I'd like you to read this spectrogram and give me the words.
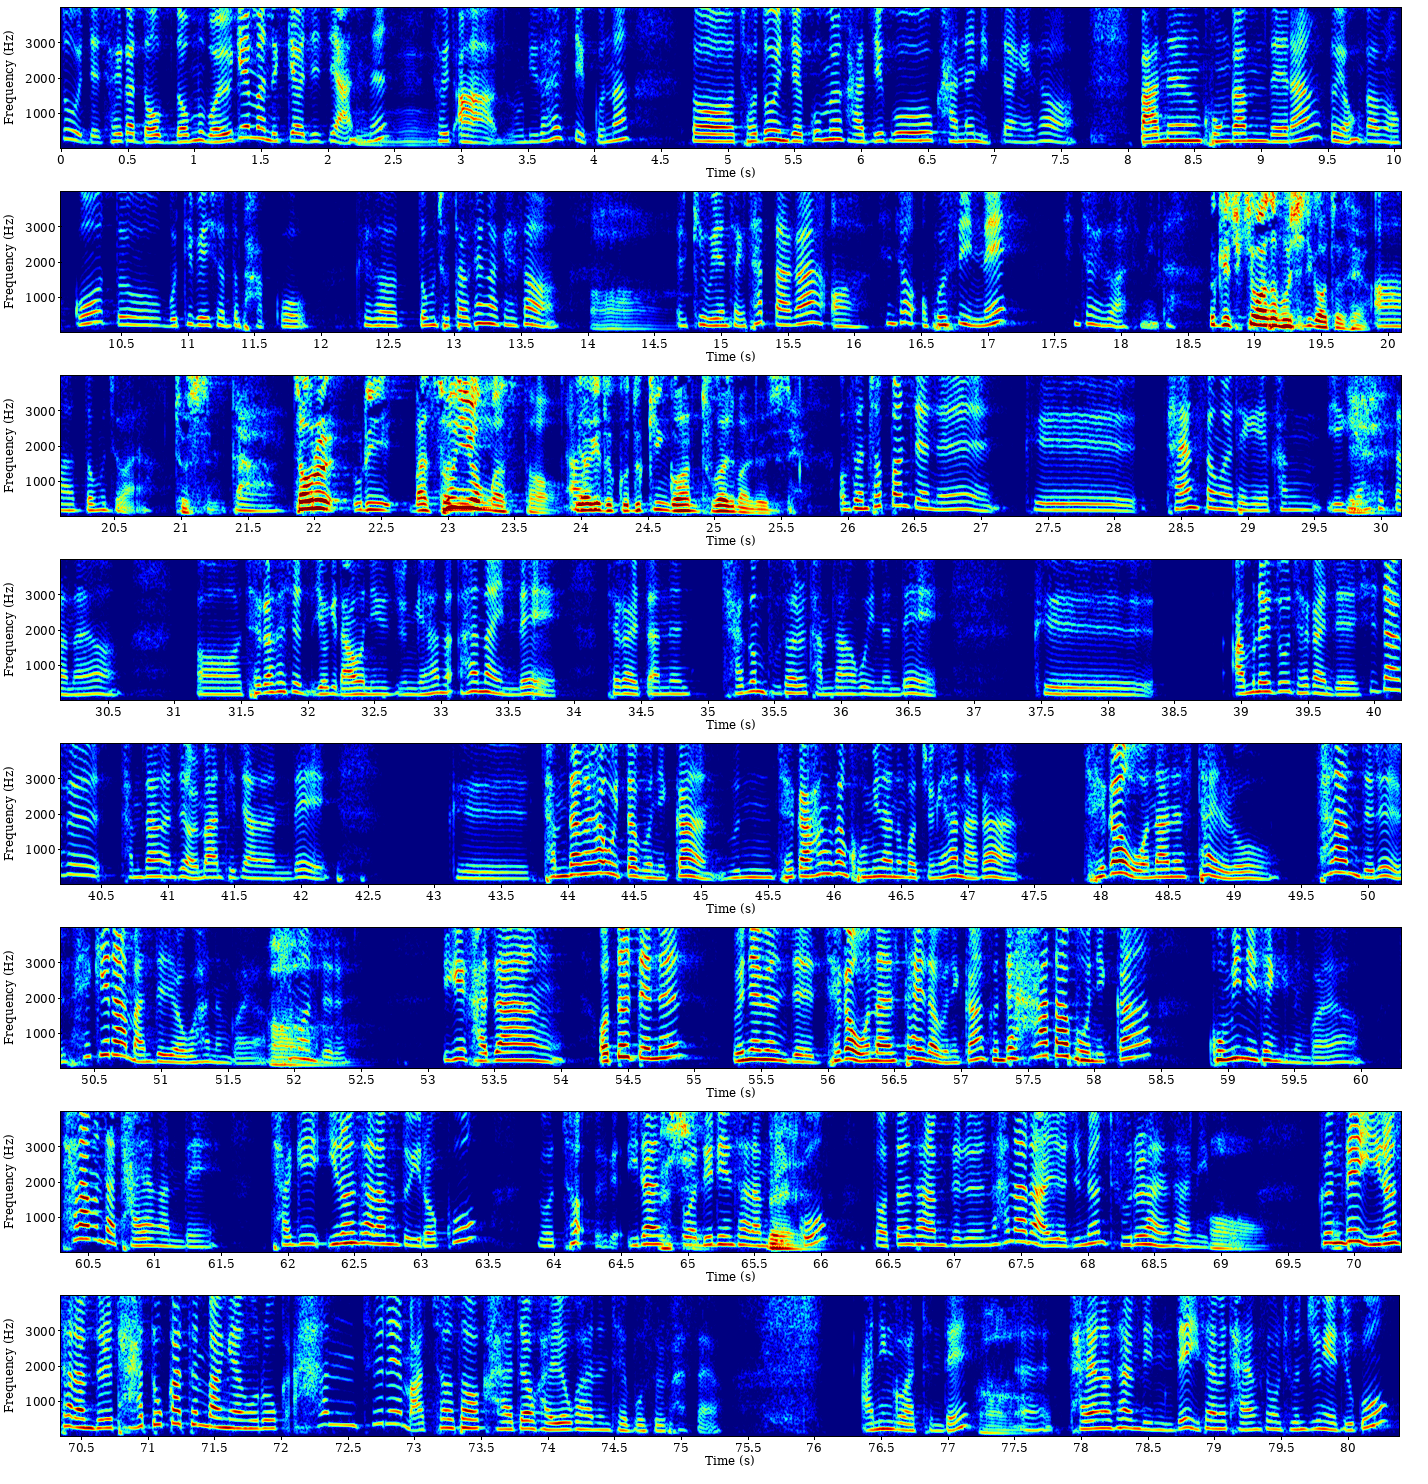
또 이제 저희가 너, 너무 멀게만 느껴지지 않는 음. 저희 아 우리도 할 수 있구나. 그래서 저도 이제 꿈을 가지고 가는 입장에서 많은 공감대랑 또 영감을 얻고 또 모티베이션도 받고 그래서 너무 좋다고 생각해서 아. 이렇게 우연찮게 찾다가 어, 신청 볼수 있네 신청해서 왔습니다. 이렇게 직접 와서 보시니까 어떠세요? 아 너무 좋아요. 좋습니다. 네. 자, 오늘 우리 마스터 마스터. 아, 이야기 듣고 느낀 거 한 두 가지만 알려주세요. 우선 첫 번째는 그 다양성을 되게 강 얘기하셨잖아요. 어, 제가 사실 여기 나온 이유 중에 하나, 하나인데 제가 일단은 작은 부서를 담당하고 있는데 그 아무래도 제가 이제 시작을 담당한 지 얼마 안 되지 않았는데 그 담당을 하고 있다 보니까 문 제가 항상 고민하는 것 중에 하나가 제가 원하는 스타일로 사람들을 획일화 만들려고 하는 거예요. 아. 팀원들을. 이게 가장 어떨 때는 왜냐면 이제 제가 원하는 스타일이다 보니까 근데 하다 보니까 고민이 생기는 거예요. 사람은 다 다양한데 자기 이런 사람은 또 이렇고 뭐 처, 일하는. 속도가 느린 사람도 네. 있고 또 어떤 사람들은 하나를 알려주면 둘을 하는 사람이 있고 어. 그런데 이런 사람들을 다 똑같은 방향으로 한 틀에 맞춰서 가져가려고 하는 제 모습을 봤어요. 아닌 것 같은데 아. 에, 다양한 사람들이 있는데 이 사람의 다양성을 존중해주고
